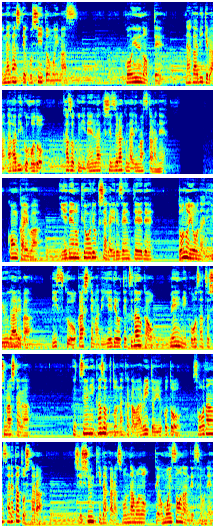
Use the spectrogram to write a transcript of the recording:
う促してほしいと思います。こういうのって長引けば長引くほど家族に連絡しづらくなりますからね。今回は家出の協力者がいる前提で、どのような理由があればリスクを冒してまで家出を手伝うかをメインに考察しましたが、普通に家族と仲が悪いということを相談されたとしたら、思春期だからそんなものって思いそうなんですよね。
